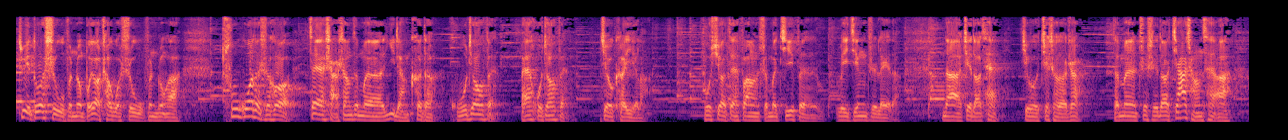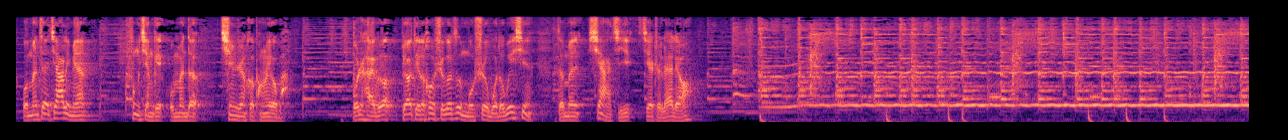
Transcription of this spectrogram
最多十五分钟，不要超过十五分钟啊。出锅的时候再撒上这么一两克的胡椒粉，白胡椒粉就可以了，不需要再放什么鸡粉、味精之类的。那这道菜就介绍到这儿，咱们这是一道家常菜啊，我们在家里面奉献给我们的亲人和朋友吧。我是海哥，标题的后十个字母是我的微信，咱们下集接着来聊。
